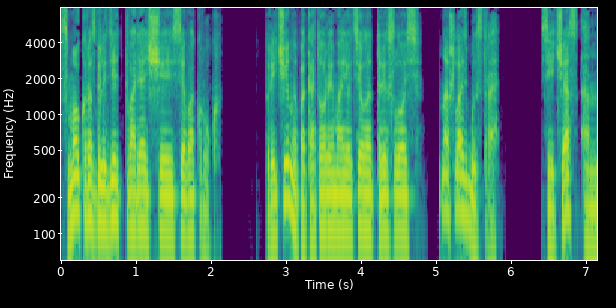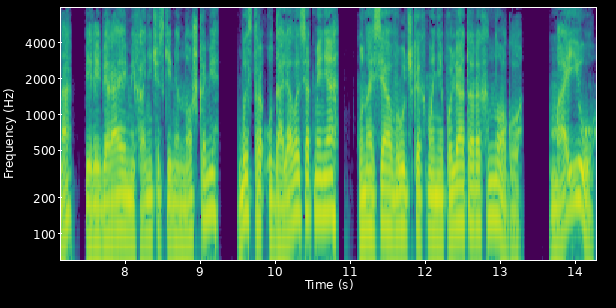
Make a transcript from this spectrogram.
смог разглядеть творящееся вокруг. Причина, по которой мое тело тряслось, нашлась быстро. Сейчас она, перебирая механическими ножками, быстро удалялась от меня, унося в ручках-манипуляторах ногу. Мою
